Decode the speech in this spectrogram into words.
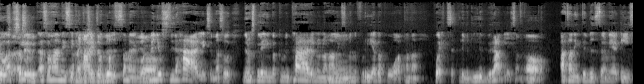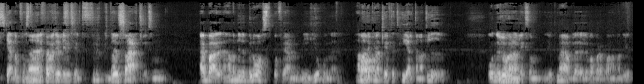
jo Så, absolut. Alltså, han är säkert han arg på en massa människor. Ja. Men just i det här liksom, alltså när de spelar in dokumentären och när han Mm. liksom ändå får reda på att han har på ett sätt blivit lurad liksom. Ja, Att han inte visar mer ilska. De flesta Nej, människor hade faktiskt. blivit helt fruktansvärt liksom. Bara, han har blivit blåst på flera miljoner. Han Ja. hade kunnat levt ett helt annat liv. Och nu Jo. har han liksom gjort möbler eller vad var det vad han hade gjort?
